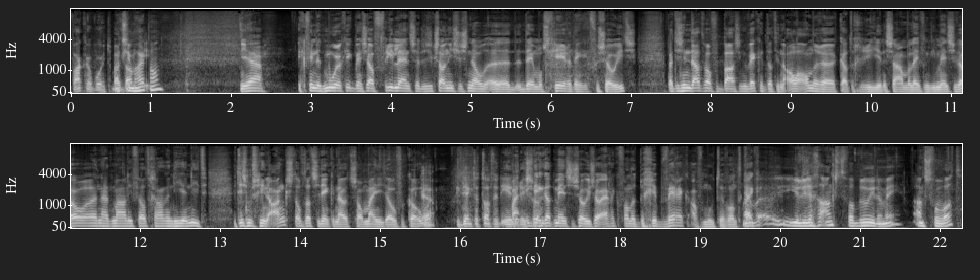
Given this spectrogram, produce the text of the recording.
wakker wordt. Maar Maxime Hartman? Ja, ik vind het moeilijk. Ik ben zelf freelancer, dus ik zal niet zo snel uh, demonstreren, denk ik, voor zoiets. Maar het is inderdaad wel verbazingwekkend dat in alle andere categorieën in de samenleving die mensen wel uh, naar het Malieveld gaan en hier niet. Het is misschien angst, of dat ze denken, nou, het zal mij niet overkomen. Ja. Ik denk dat dat het eerder maar is. ik denk dat mensen sowieso eigenlijk van het begrip werk af moeten. Want kijk, jullie zeggen angst, wat bedoel je daarmee? Angst voor wat?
